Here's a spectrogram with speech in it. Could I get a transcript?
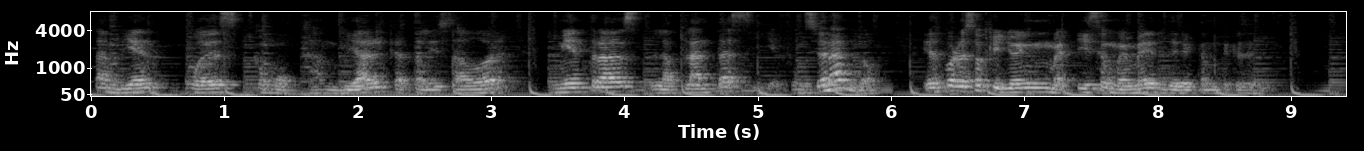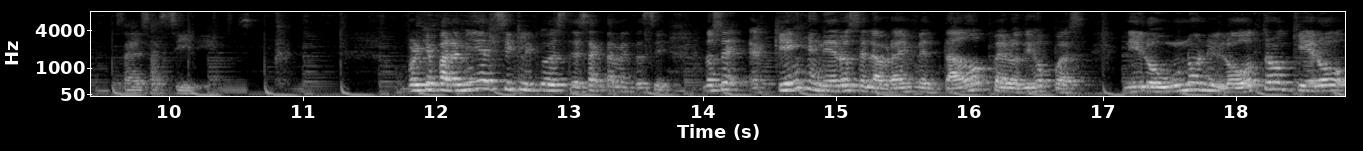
también puedes como cambiar el catalizador mientras la planta sigue funcionando. Es por eso que yo hice un meme directamente que es así, digamos. Porque para mí el cíclico es exactamente así. No sé qué ingeniero se lo habrá inventado, pero dijo pues ni lo uno ni lo otro, quiero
